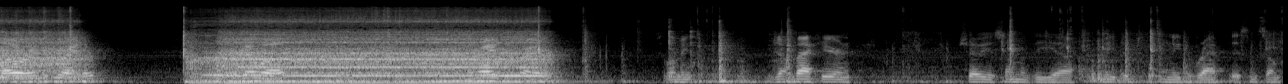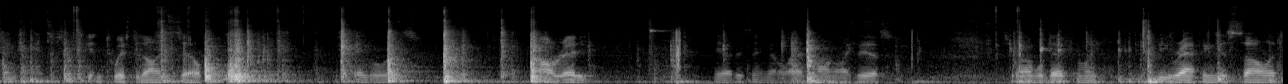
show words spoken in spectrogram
Lowering the trailer. Go up raise the trailer. So let me jump back here and show you some of the uh, I need to I need to wrap this in something. It's getting twisted on itself. This cable is already. Yeah, this ain't gonna last long like this. So I will definitely be wrapping this solid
